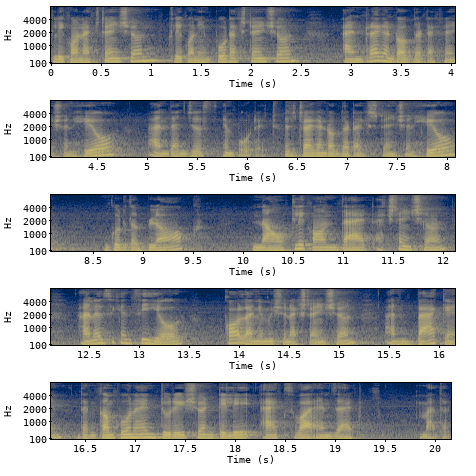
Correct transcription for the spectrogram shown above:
click on extension click on import extension and drag and drop that extension here and then just import it. Just drag and drop that extension here go to the block. Now click on that extension and as you can see here call animation extension and backend then component duration delay x y and z method.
